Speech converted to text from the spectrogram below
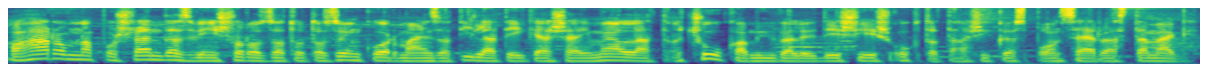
A háromnapos rendezvénysorozatot az önkormányzat illetékesei mellett a Csóka Művelődési és Oktatási Központ szervezte meg.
